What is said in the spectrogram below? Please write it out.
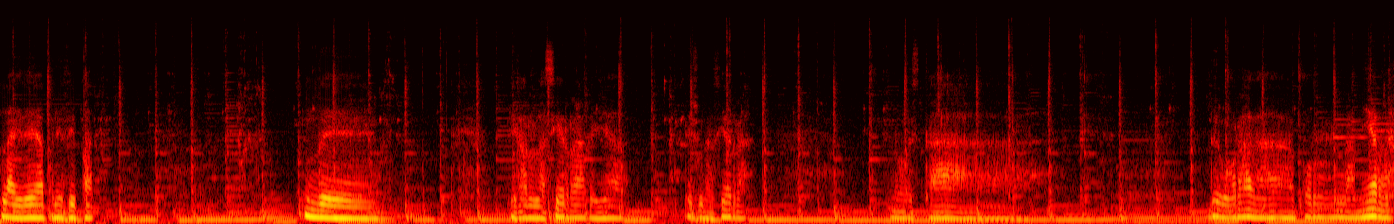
la idea principal de fijaros la sierra, que ya es una sierra, no está devorada por la mierda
